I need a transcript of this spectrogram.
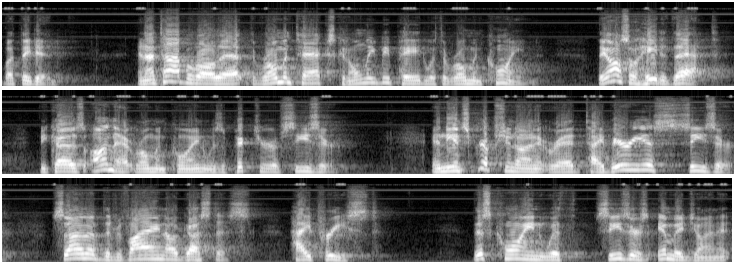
But they did. And on top of all that, the Roman tax could only be paid with a Roman coin. They also hated that because on that Roman coin was a picture of Caesar. And the inscription on it read Tiberius Caesar, son of the divine Augustus, high priest. This coin with Caesar's image on it,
